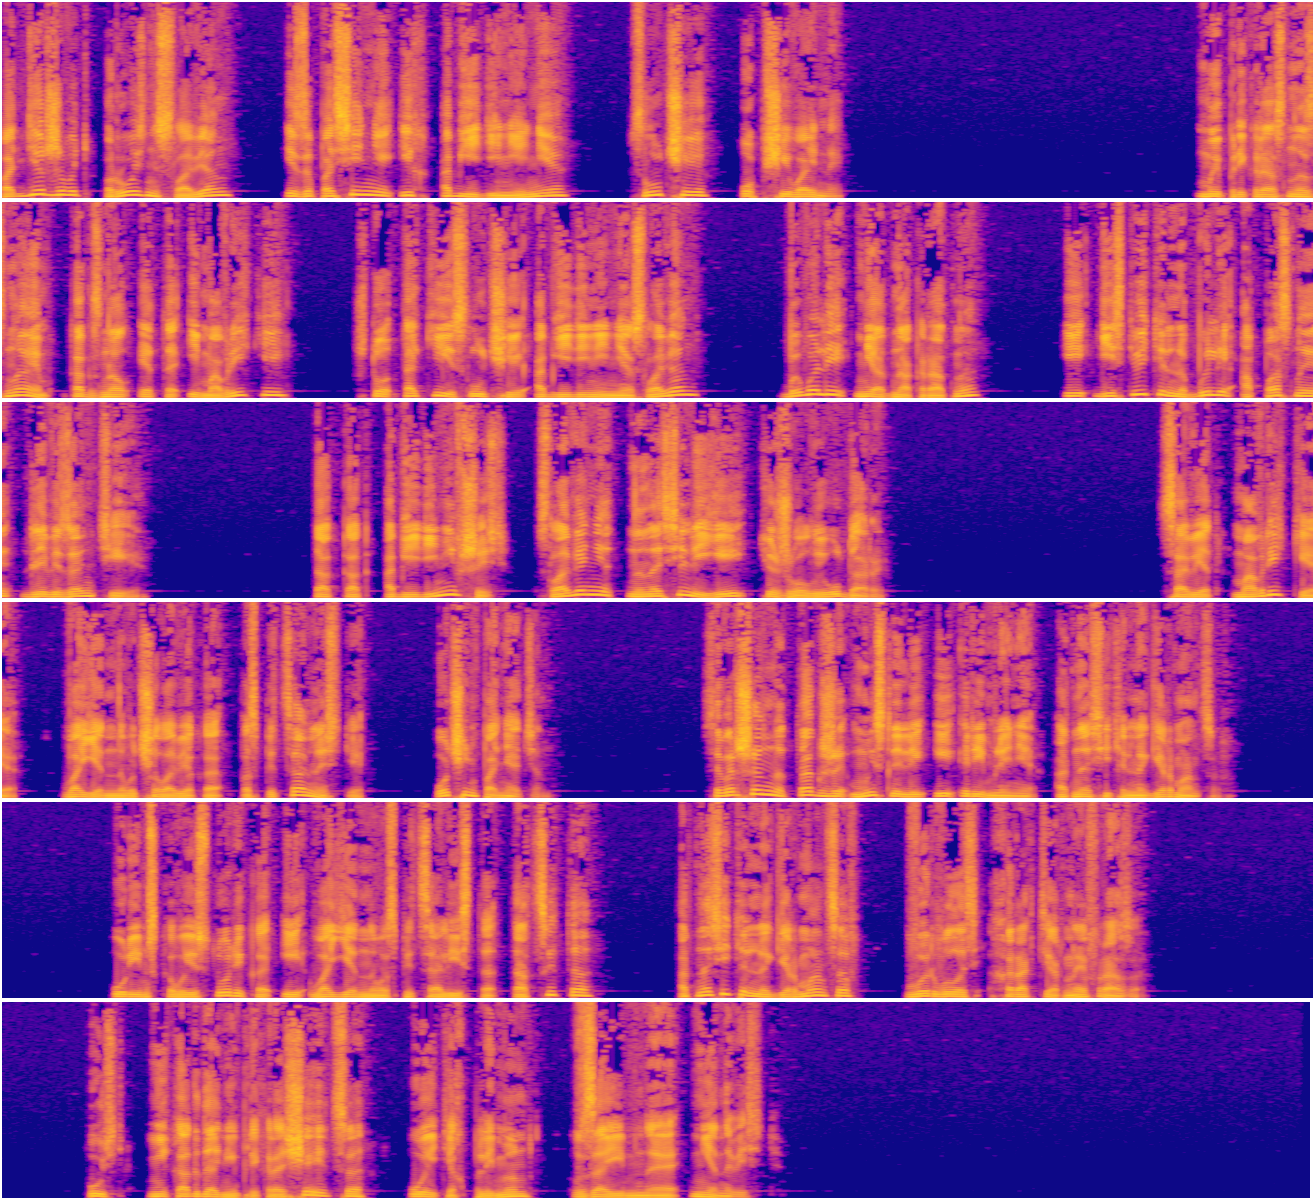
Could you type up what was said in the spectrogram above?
поддерживать рознь славян из опасения их объединения в случае общей войны. Мы прекрасно знаем, как знал это и Маврикий, что такие случаи объединения славян бывали неоднократно и действительно были опасны для Византии, так как объединившись, славяне наносили ей тяжелые удары. Совет Маврикия, военного человека по специальности, очень понятен. Совершенно так же мыслили и римляне относительно германцев. У римского историка и военного специалиста Тацита Относительно германцев вырвалась характерная фраза: Пусть никогда не прекращается у этих племен взаимная ненависть.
